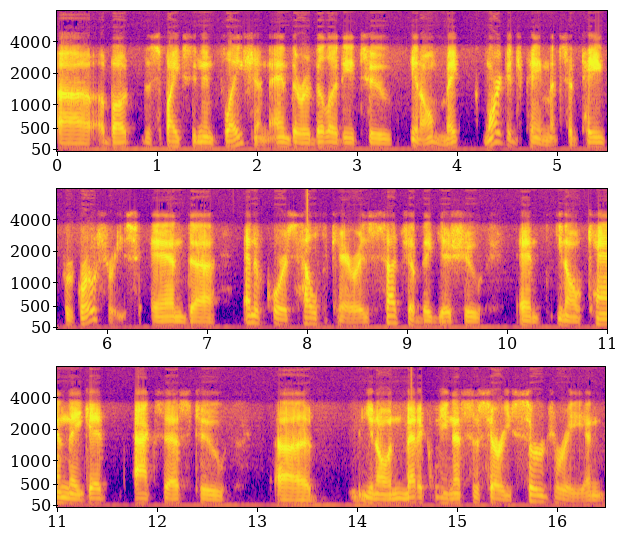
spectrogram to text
uh, about the spikes in inflation and their ability to, you know, make mortgage payments and pay for groceries. And uh, and of course, health care is such a big issue. And you know, can they get access to, uh, you know, medically necessary surgery? And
